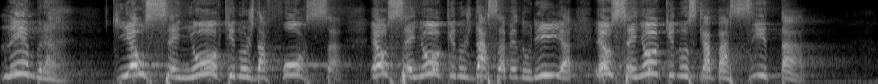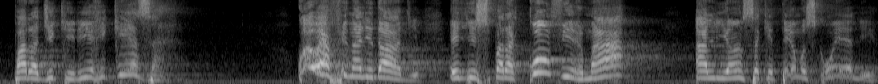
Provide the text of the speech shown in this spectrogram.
lembra que é o Senhor que nos dá força, é o Senhor que nos dá sabedoria, é o Senhor que nos capacita para adquirir riqueza. Qual é a finalidade? Ele diz para confirmar a aliança que temos com Ele.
